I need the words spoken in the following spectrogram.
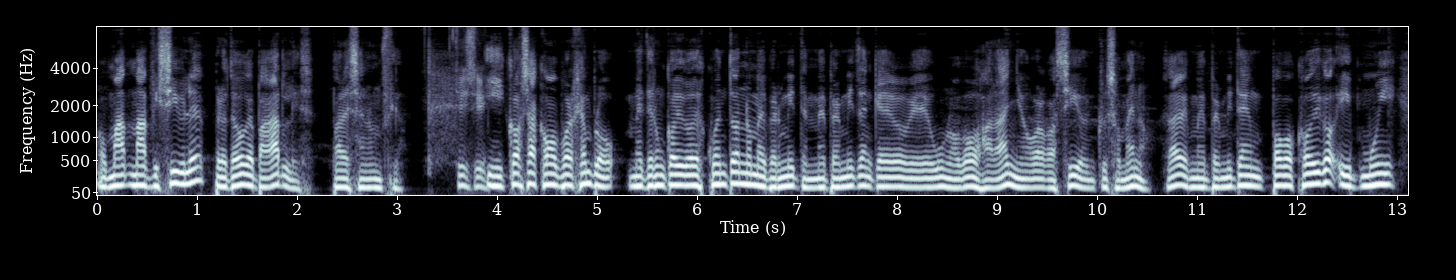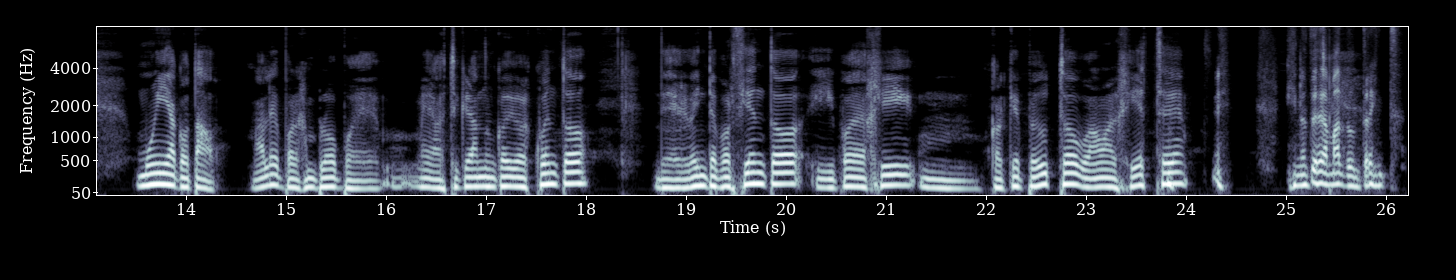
o más, más visible, pero tengo que pagarles para ese anuncio. Sí, sí. Y cosas como, por ejemplo, meter un código de descuento no me permiten. Me permiten que uno o dos al año o algo así, o incluso menos, ¿sabes? Me permiten pocos códigos y muy, muy acotados, ¿vale? Por ejemplo, pues, mira, estoy creando un código de descuento del 20% y puedo elegir mm, cualquier producto, pues vamos a elegir este. y no te da más de un 30.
